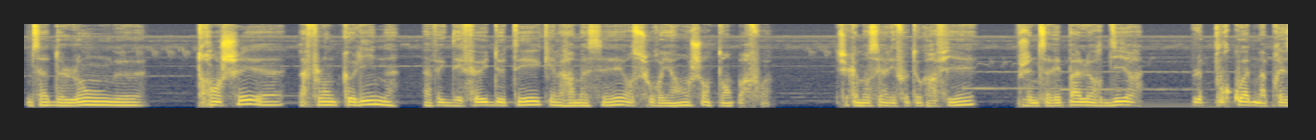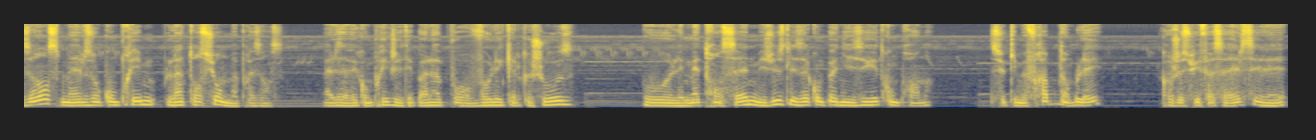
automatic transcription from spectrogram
comme ça de longues tranchées euh, à flanc de colline, avec des feuilles de thé qu'elle ramassait en souriant, en chantant parfois. J'ai commencé à les photographier. Je ne savais pas leur dire le pourquoi de ma présence, mais elles ont compris l'intention de ma présence. Elles avaient compris que j'étais pas là pour voler quelque chose ou les mettre en scène, mais juste les accompagner, essayer de comprendre. Ce qui me frappe d'emblée, quand je suis face à elles, c'est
